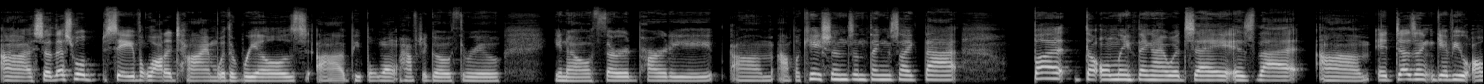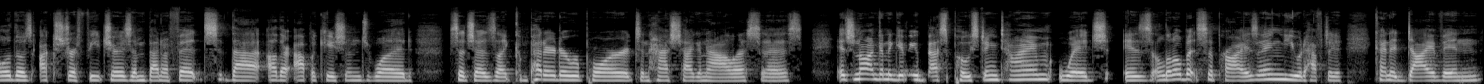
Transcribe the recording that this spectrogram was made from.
Uh, so this will save a lot of time with the reels. Uh, people won't have to go through, you know, third party um, applications and things like that. But the only thing I would say is that um, it doesn't give you all of those extra features and benefits that other applications would, such as like competitor reports and hashtag analysis. It's not going to give you best posting time, which is a little bit surprising. You would have to kind of dive in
